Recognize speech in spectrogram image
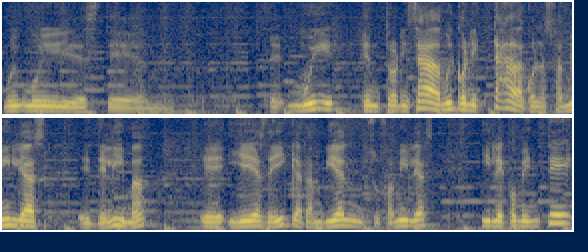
muy, muy, este, eh, muy entronizada, muy conectada con las familias eh, de Lima eh, y ella es de Ica también, sus familias. Y le comenté,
